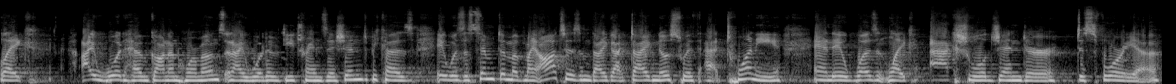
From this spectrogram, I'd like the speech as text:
like I would have gone on hormones and I would have detransitioned because it was a symptom of my autism that I got diagnosed with at 20 and it wasn't like actual gender dysphoria.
